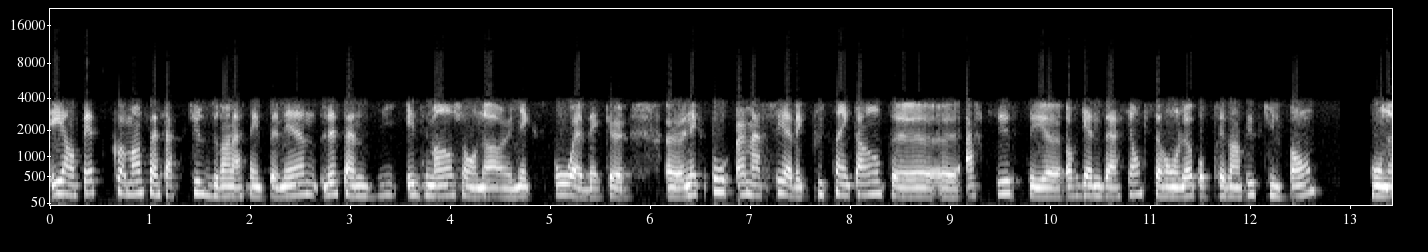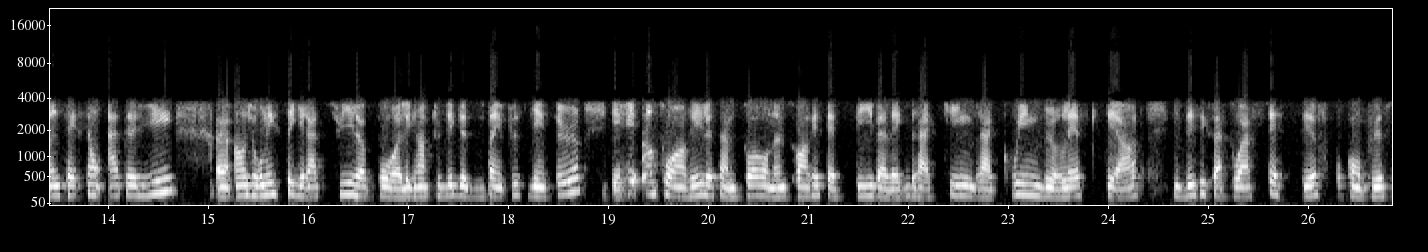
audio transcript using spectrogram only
Et en fait, comment ça s'articule durant la fin de semaine? Le samedi et dimanche, on a un expo avec euh, un expo, un marché avec plus de 50 euh, euh, artistes et organisations qui seront là pour présenter ce qu'ils font. On a une section atelier. en journée, c'est gratuit là, pour les grands publics de 18 ans et plus, bien sûr. Et en soirée, le samedi soir, on a une soirée festive avec drag king, drag queen, burlesque, théâtre. L'idée, c'est que ça soit festif pour qu'on puisse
